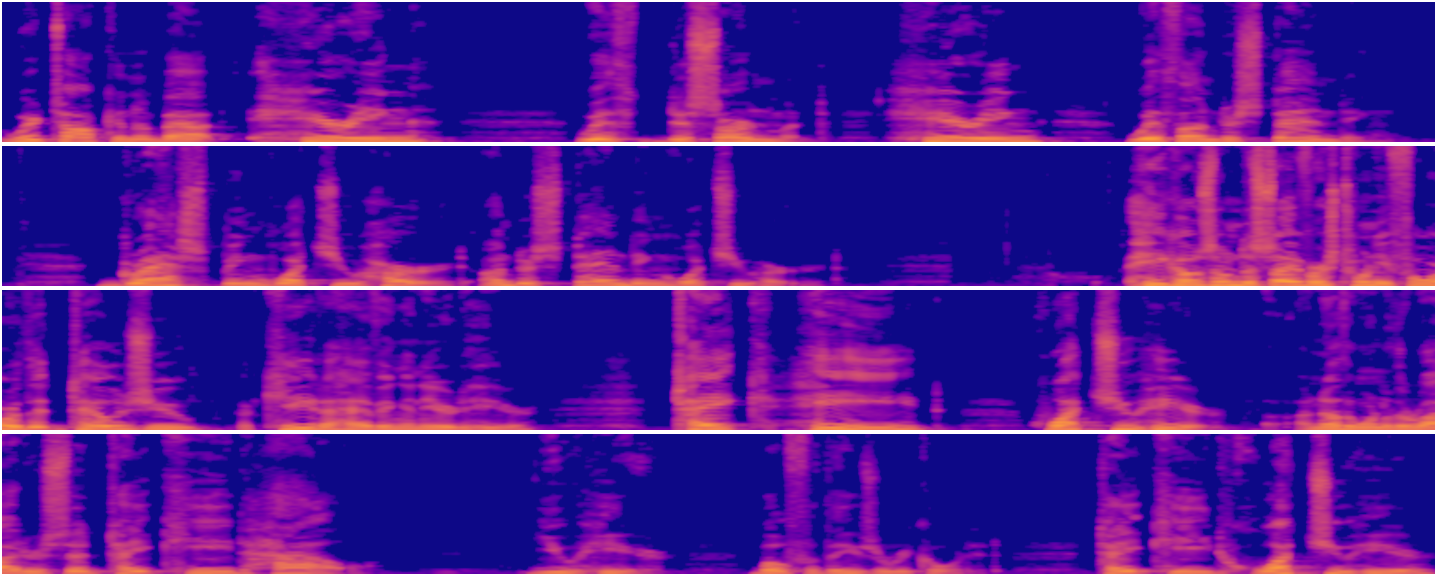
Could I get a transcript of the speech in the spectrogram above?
We're talking about hearing with discernment, hearing with understanding, grasping what you heard, understanding what you heard. He goes on to say, verse 24, that tells you a key to having an ear to hear take heed what you hear. Another one of the writers said, Take heed how you hear. Both of these are recorded. Take heed what you hear,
